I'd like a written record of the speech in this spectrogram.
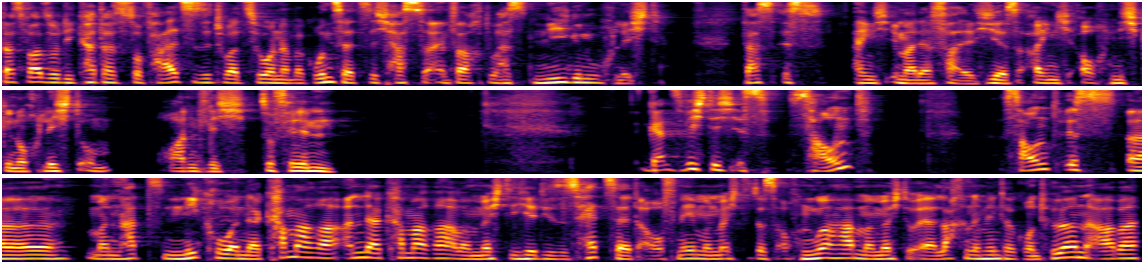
Das war so die katastrophalste Situation, aber grundsätzlich hast du einfach, du hast nie genug Licht. Das ist eigentlich immer der Fall. Hier ist eigentlich auch nicht genug Licht, um ordentlich zu filmen. Ganz wichtig ist Sound. Sound ist, äh, man hat ein Mikro in der Kamera, an der Kamera, aber man möchte hier dieses Headset aufnehmen, man möchte das auch nur haben, man möchte euer Lachen im Hintergrund hören, aber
